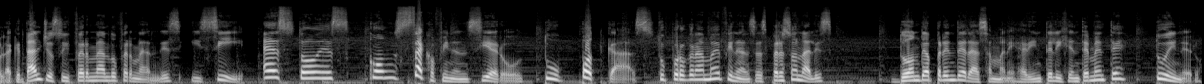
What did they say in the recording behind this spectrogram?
Hola, ¿qué tal? Yo soy Fernando Fernández y sí, esto es Consejo Financiero, tu podcast, tu programa de finanzas personales, donde aprenderás a manejar inteligentemente tu dinero,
